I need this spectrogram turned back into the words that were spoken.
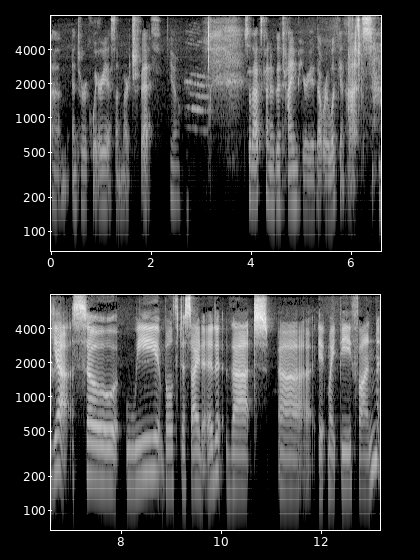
um, enter Aquarius on March 5th. Yeah. So that's kind of the time period that we're looking at. Yeah. So we both decided that uh, it might be fun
